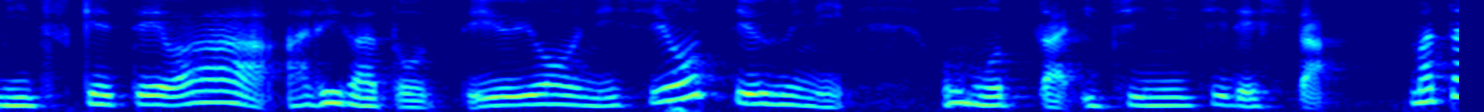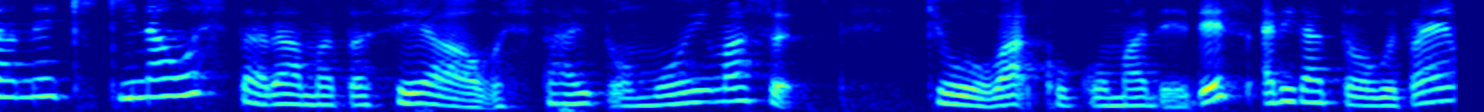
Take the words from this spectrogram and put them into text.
見つけてはありがとうっていうようにしようっていうふうに思った一日でした。またね、聞き直したらまたシェアをしたいと思います。今日はここまでです。ありがとうございます。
